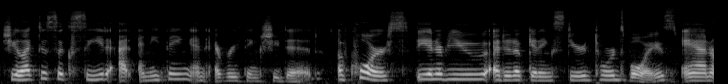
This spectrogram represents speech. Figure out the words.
She liked to succeed at anything and everything she did. Of course, the interview ended up getting steered towards boys, and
